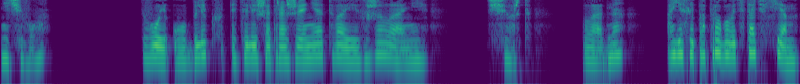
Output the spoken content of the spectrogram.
Ничего. Твой облик — это лишь отражение твоих желаний. Черт. Ладно, А если попробовать стать всем?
